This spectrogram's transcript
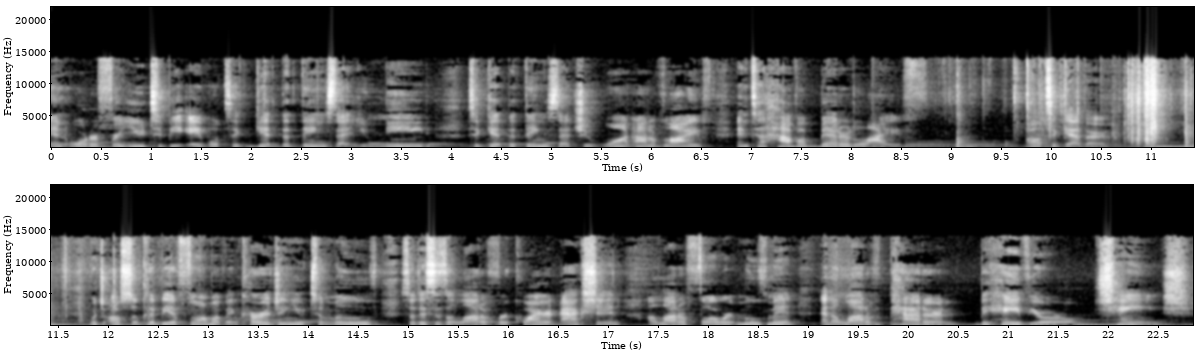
in order for you to be able to get the things that you need, to get the things that you want out of life, and to have a better life altogether. Which also could be a form of encouraging you to move. So, this is a lot of required action, a lot of forward movement, and a lot of pattern behavioral change.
